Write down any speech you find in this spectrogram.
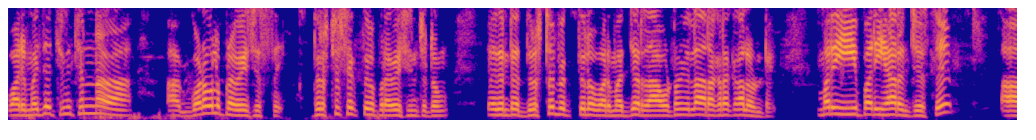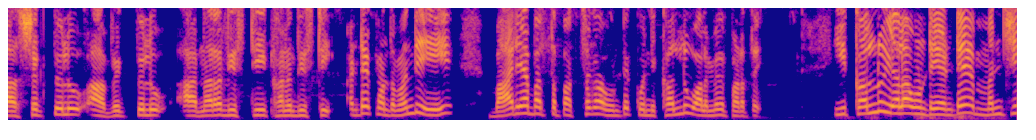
వారి మధ్య చిన్న చిన్న గొడవలు ప్రవేశిస్తాయి. దుష్ట శక్తులు ప్రవేశించడం లేదంటే దుష్ట వ్యక్తులు వారి మధ్య రావటం ఇలా రకరకాలు ఉంటాయి. మరి ఈ పరిహారం చేస్తే ఆ శక్తులు ఆ వ్యక్తులు ఆ నరదిష్టి కనుదిష్టి అంటే కొంతమంది భార్యాభర్త పచ్చగా ఉంటే కొన్ని కళ్ళు వాళ్ళ మీద పడతాయి. ఈ కళ్ళు ఎలా ఉంటాయి అంటే మంచి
